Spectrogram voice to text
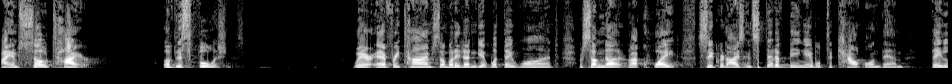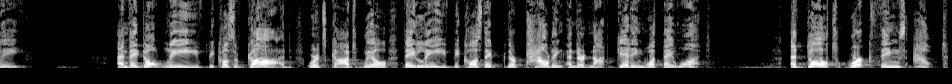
I am so tired of this foolishness where every time somebody doesn't get what they want or some not, not quite synchronized, instead of being able to count on them, they leave. And they don't leave because of God or it's God's will. They leave because they, they're pouting and they're not getting what they want. Adults work things out.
